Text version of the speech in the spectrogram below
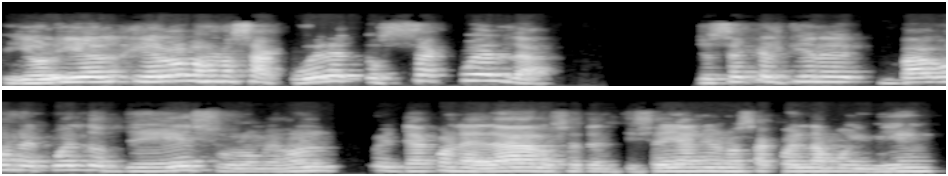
y, él, y, él, y él a lo mejor no se acuerda, se acuerda. Yo sé que él tiene vagos recuerdos de eso, a lo mejor pues, ya con la edad, a los 76 años, no se acuerda muy bien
